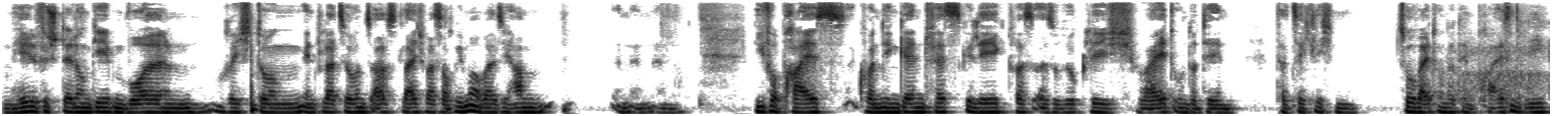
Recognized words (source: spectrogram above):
Hilfestellung geben wollen Richtung Inflationsausgleich, was auch immer, weil sie haben ein, ein, ein Lieferpreiskontingent festgelegt, was also wirklich weit unter den tatsächlichen so weit unter den Preisen liegt,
